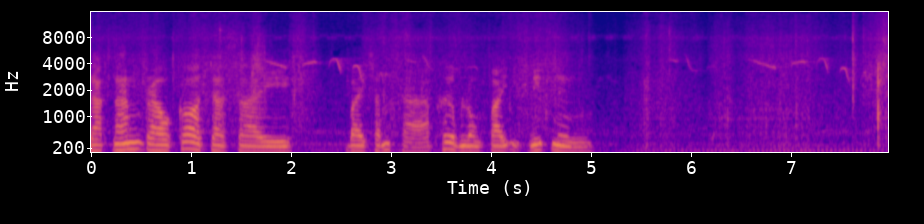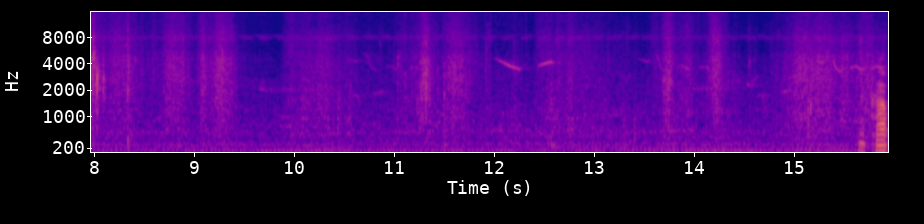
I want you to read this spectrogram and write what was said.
จากนั้นเราก็จะใส่ใบช้ำฉาเพิ่มลงไปอีกนิดหนึ่งนะครับ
